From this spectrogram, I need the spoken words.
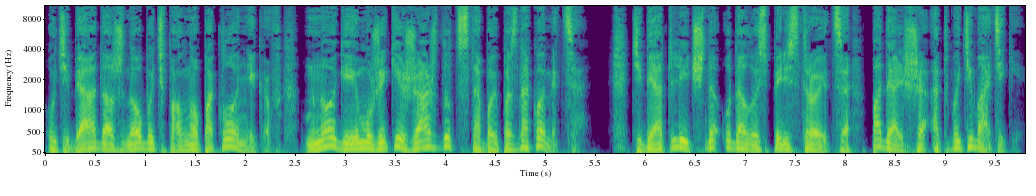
У тебя должно быть полно поклонников. Многие мужики жаждут с тобой познакомиться. Тебе отлично удалось перестроиться подальше от математики.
